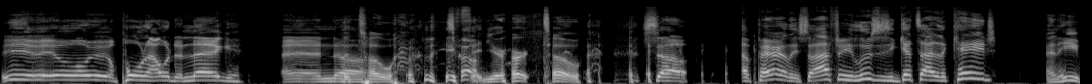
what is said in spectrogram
You- you- You're pulling out with the leg, and the uh, toe. he toe. said, "You're hurt toe." so apparently, so after he loses, he gets out of the cage, and he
